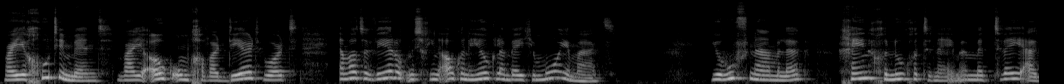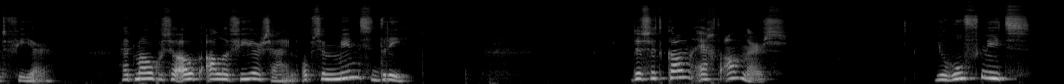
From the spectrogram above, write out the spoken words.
Waar je goed in bent, waar je ook om gewaardeerd wordt en wat de wereld misschien ook een heel klein beetje mooier maakt. Je hoeft namelijk geen genoegen te nemen met twee uit vier. Het mogen ze ook alle vier zijn, op zijn minst drie. Dus het kan echt anders. Je hoeft niet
